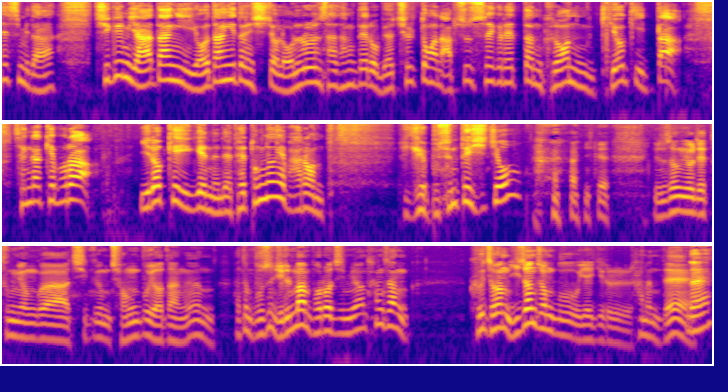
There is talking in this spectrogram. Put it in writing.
했습니다. 지금 야당이 여당이던 시절 언론사 상대로 며칠 동안 압수수색을 했던 그런 기억이 있다. 생각해보라. 이렇게 얘기했는데 대통령의 발언 이게 무슨 뜻이죠? 예. 윤석열 대통령과 지금 정부 여당은 하여튼 무슨 일만 벌어지면 항상 그 전 이전 정부 얘기를 하는데 네.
